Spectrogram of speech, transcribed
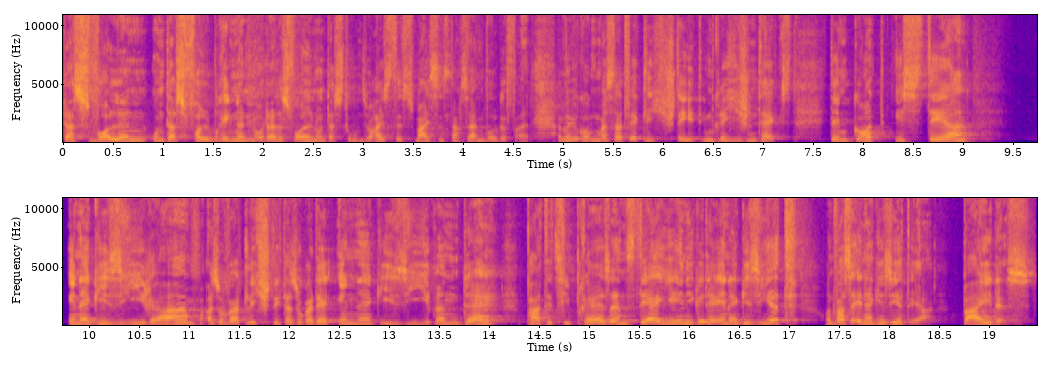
das Wollen und das Vollbringen oder das Wollen und das Tun. So heißt es meistens nach seinem Wohlgefallen. Aber wenn wir gucken, was dort wirklich steht im griechischen Text. Denn Gott ist der Energisierer, also wörtlich steht da sogar der Energisierende, Partizip Präsens, derjenige, der energisiert und was energisiert er? Beides.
